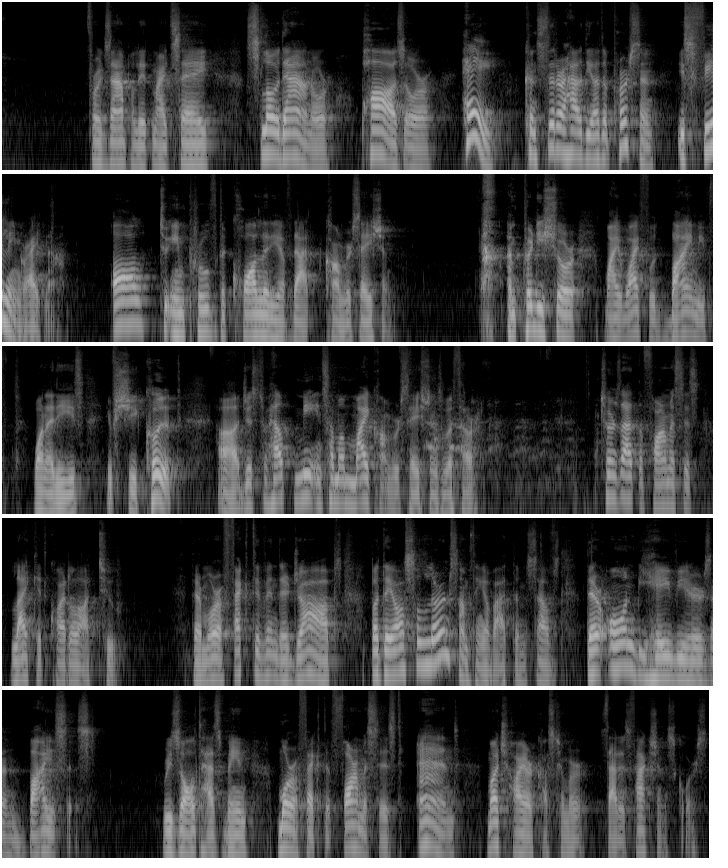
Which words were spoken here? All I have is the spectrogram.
For example, it might say, slow down, or pause, or hey, consider how the other person is feeling right now, all to improve the quality of that conversation. I'm pretty sure my wife would buy me one of these if she could, uh, just to help me in some of my conversations with her. Turns out the pharmacists like it quite a lot too. They're more effective in their jobs, but they also learn something about themselves, their own behaviors and biases. Result has been more effective pharmacists and much higher customer satisfaction scores.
